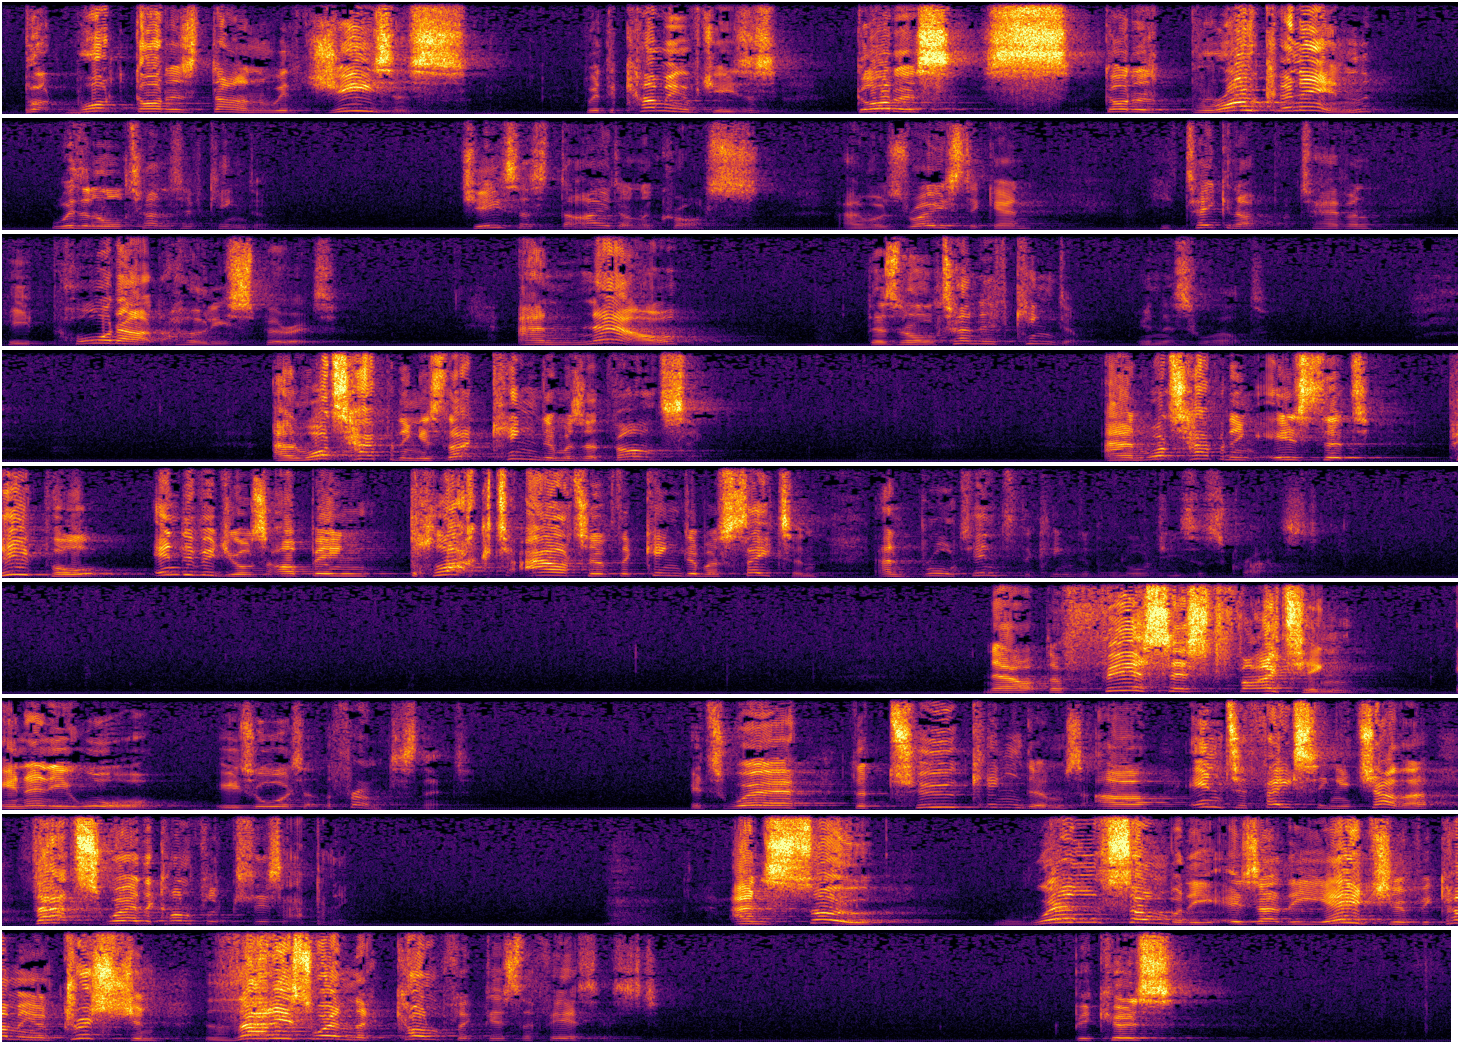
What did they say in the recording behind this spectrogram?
But what God has done with Jesus, with the coming of Jesus, God has, God has broken in with an alternative kingdom. Jesus died on the cross and was raised again. He taken up to heaven. He poured out the Holy Spirit. And now there's an alternative kingdom in this world. And what's happening is that kingdom is advancing. And what's happening is that people, individuals, are being plucked out of the kingdom of Satan and brought into the kingdom of the Lord Jesus Christ. Now, the fiercest fighting in any war is always at the front, isn't it? It's where the two kingdoms are interfacing each other. That's where the conflict is happening. And so, when somebody is at the edge of becoming a Christian, that is when the conflict is the fiercest. Because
